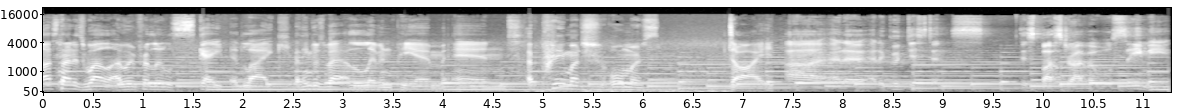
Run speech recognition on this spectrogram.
Last night as well, I went for a little skate at like, I think it was about 11 p.m. and I pretty much almost died. Uh, at, a, at a good distance, this bus driver will see me.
